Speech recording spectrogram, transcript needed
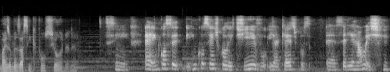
mais ou menos assim que funciona, né? Sim, é, inconsci... inconsciente coletivo e arquétipos é, seria realmente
